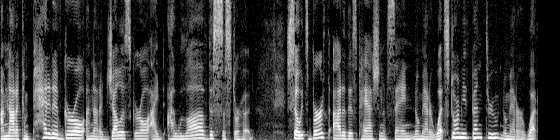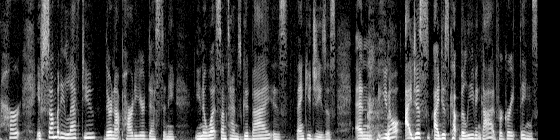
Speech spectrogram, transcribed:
I'm not a competitive girl. I'm not a jealous girl. I, I love the sisterhood. So it's birthed out of this passion of saying no matter what storm you've been through, no matter what hurt, if somebody left you, they're not part of your destiny. You know what? Sometimes goodbye is thank you, Jesus. And you know, I just I just kept believing God for great things.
